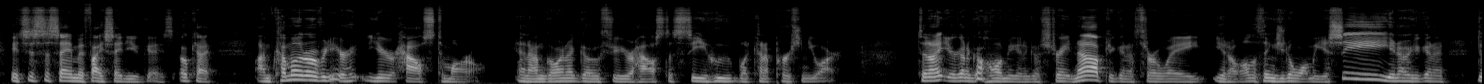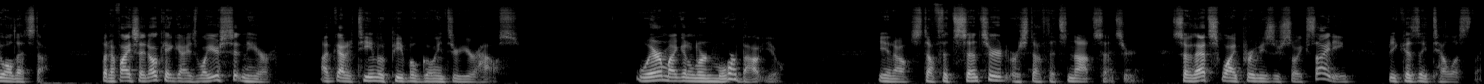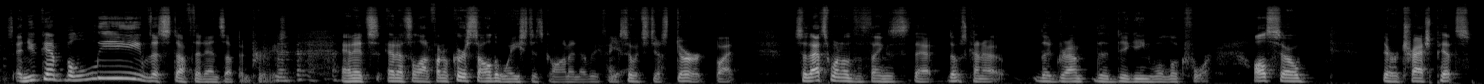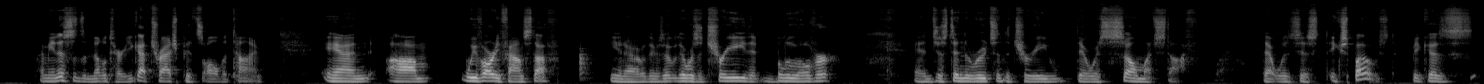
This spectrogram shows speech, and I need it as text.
It's just the same if I say to you guys, okay, I'm coming over to your, your house tomorrow and I'm going to go through your house to see who what kind of person you are. Tonight you're going to go home, you're going to go straighten up, you're going to throw away, you know, all the things you don't want me to see, you know, you're going to do all that stuff. But if I said, "Okay guys, while you're sitting here, I've got a team of people going through your house. Where am I going to learn more about you? You know, stuff that's censored or stuff that's not censored. So that's why privies are so exciting because they tell us things. And you can't believe the stuff that ends up in privies. and it's and it's a lot of fun. Of course, all the waste is gone and everything. Yeah. So it's just dirt. But so that's one of the things that those kind of the ground the digging will look for. Also, there are trash pits. I mean, this is the military. You got trash pits all the time and um, we've already found stuff. You know, there's a, there was a tree that blew over, and just in the roots of the tree, there was so much stuff that was just exposed because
